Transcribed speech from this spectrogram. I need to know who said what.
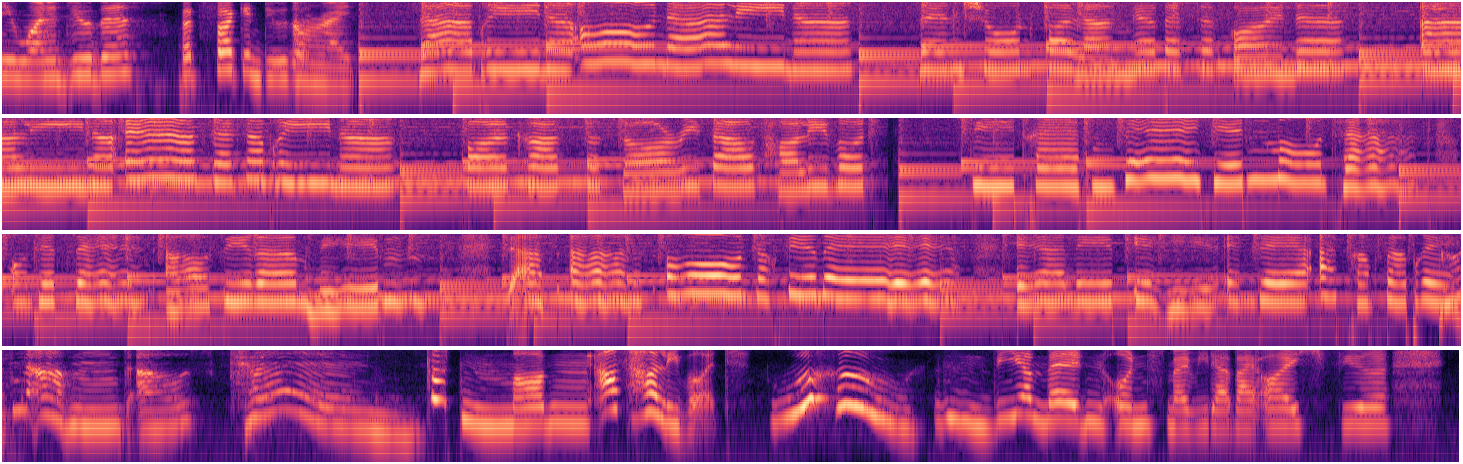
Speaker 1: You wanna do this?
Speaker 2: Let's fucking do this.
Speaker 1: Alright.
Speaker 3: Sabrina und Alina sind schon vor lange beste Freunde. Alina erzählt Sabrina voll krasse Stories aus Hollywood. Sie treffen sich jeden Montag und erzählen aus ihrem Leben. Das alles und noch viel mehr erlebt ihr hier in der Albtraumfabrik.
Speaker 1: Guten Abend aus Köln.
Speaker 3: Guten Morgen aus Hollywood.
Speaker 1: Woohoo!
Speaker 3: Wir melden uns mal wieder bei euch für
